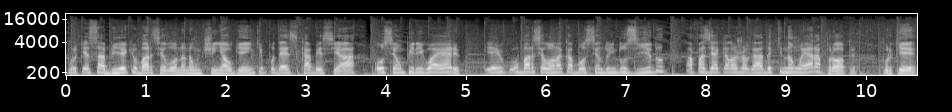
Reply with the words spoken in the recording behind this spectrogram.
porque sabia que o Barcelona não tinha alguém que pudesse cabecear ou ser um perigo aéreo. E aí o Barcelona acabou sendo induzido a fazer aquela jogada que não era própria, porque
